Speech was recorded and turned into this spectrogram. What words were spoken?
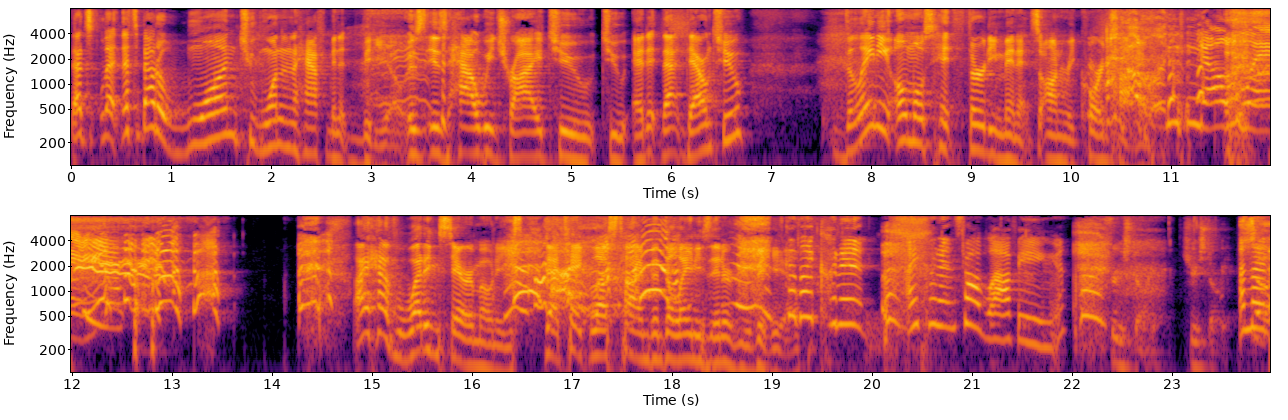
That's that's about a one to one and a half minute video is is how we try to to edit that down to. Delaney almost hit 30 minutes on record oh, time. no way. I have wedding ceremonies that take less time than Delaney's interview video. Because I couldn't, I couldn't stop laughing. True story. True story. And then,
